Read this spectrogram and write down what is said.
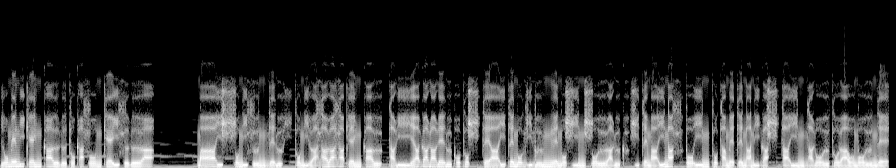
嫁に喧嘩売るとか尊敬するわ。まあ一緒に住んでる人にわざわざ喧嘩売ったり嫌がられることして相手も自分への心象悪くしてマイナスポイント貯めて何がしたいんだろうとは思うね。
